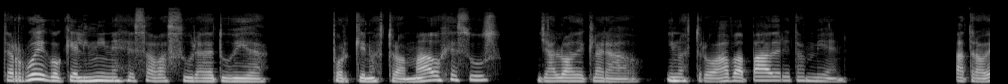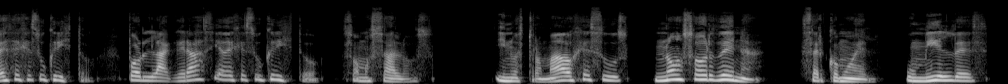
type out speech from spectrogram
Te ruego que elimines esa basura de tu vida, porque nuestro amado Jesús ya lo ha declarado y nuestro Abba Padre también. A través de Jesucristo, por la gracia de Jesucristo, somos salvos. Y nuestro amado Jesús nos ordena ser como Él, humildes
